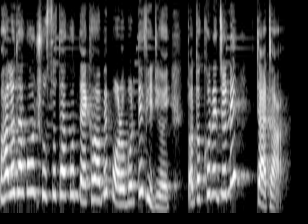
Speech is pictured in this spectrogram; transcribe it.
ভালো থাকুন, সুস্থ থাকুন, দেখা হবে পরবর্তী ভিডিওয়ে ততক্ষণের জন্যে টাটা।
